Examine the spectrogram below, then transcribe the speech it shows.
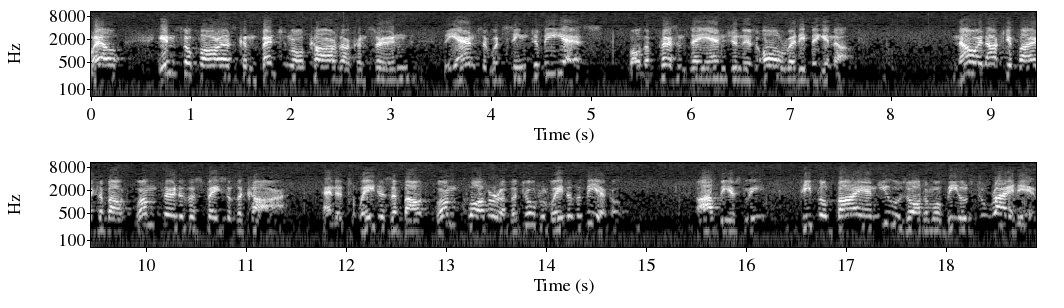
Well, insofar as conventional cars are concerned, the answer would seem to be yes, for the present day engine is already big enough. Now it occupies about one third of the space of the car, and its weight is about one quarter of the total weight of the vehicle. Obviously, people buy and use automobiles to ride in,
